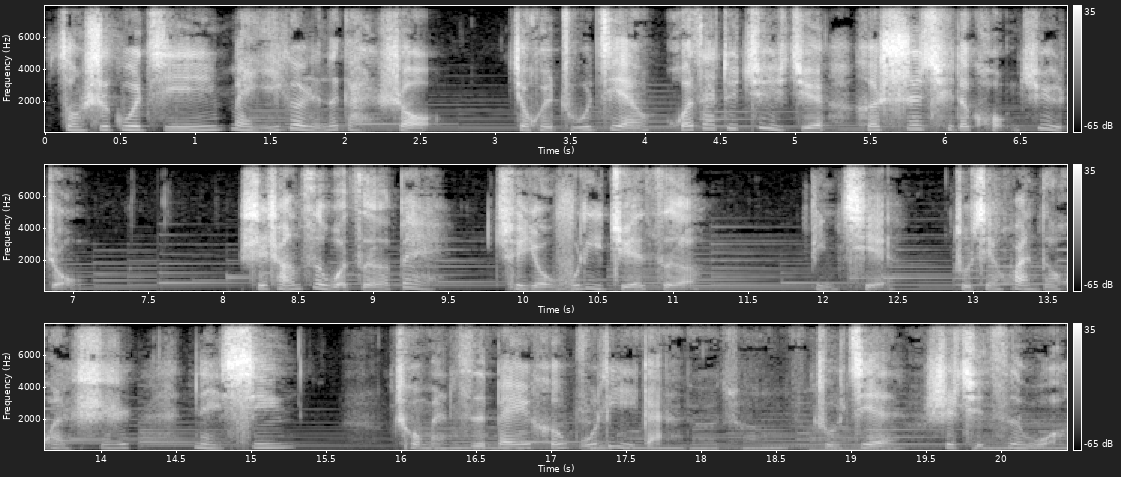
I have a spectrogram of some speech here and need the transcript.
总是顾及每一个人的感受，就会逐渐活在对拒绝和失去的恐惧中，时常自我责备，却又无力抉择，并且逐渐患得患失，内心充满自卑和无力感，逐渐失去自我。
